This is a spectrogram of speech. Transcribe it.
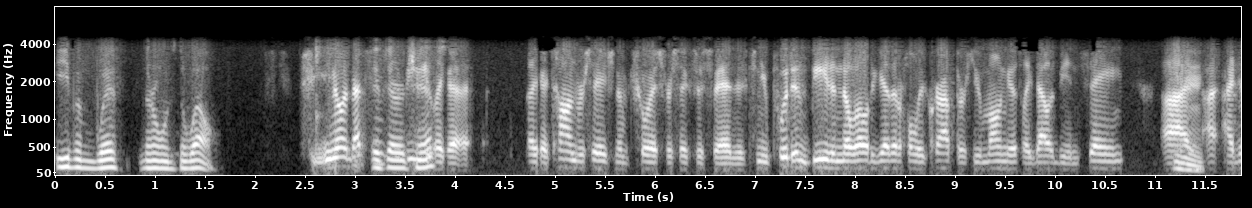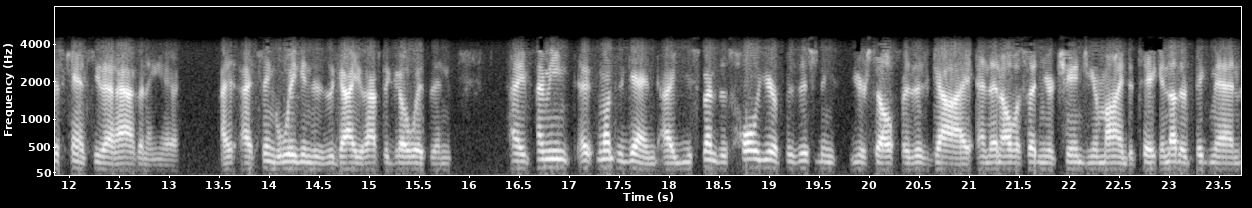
even with Nerlens Noel? You know that Is seems there to a be chance? like a like a conversation of choice for Sixers fans. Is can you put Embiid and Noel together? Holy crap, they're humongous! Like that would be insane. Uh, Mhm. I, I just can't see that happening here. I, I think Wiggins is the guy you have to go with, and I I mean uh, once again, uh, you spend this whole year positioning yourself for this guy, and then all of a sudden you're changing your mind to take another big man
